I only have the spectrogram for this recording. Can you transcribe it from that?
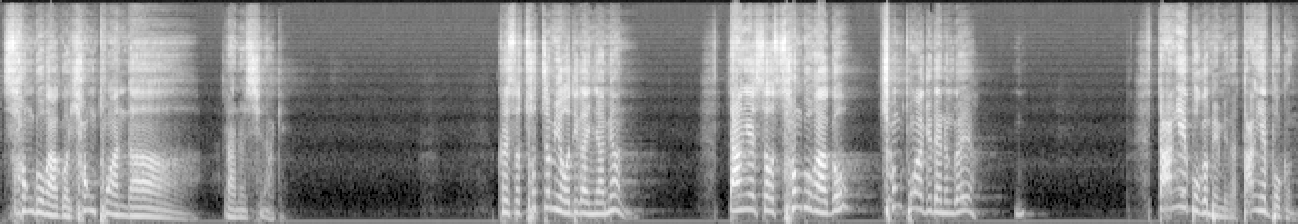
성공하고 형통한다라는 신학이에요. 그래서 초점이 어디가 있냐면 땅에서 성공하고 형통하게 되는 거예요. 땅의 복음입니다. 땅의 복음.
